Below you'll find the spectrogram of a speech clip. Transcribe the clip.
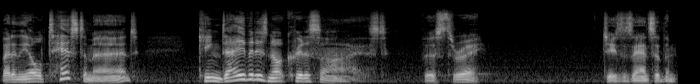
But in the Old Testament, King David is not criticized. Verse 3. Jesus answered them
